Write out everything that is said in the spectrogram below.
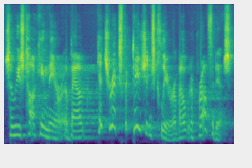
So he's talking there about get your expectations clear about what a prophet is.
